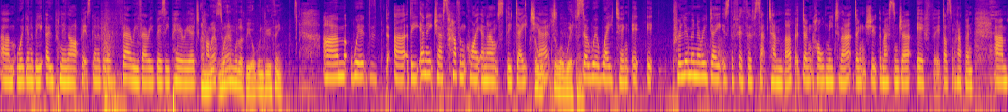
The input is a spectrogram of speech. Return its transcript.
Um, we're going to be opening up. It's going to be a very, very busy period. And when, when will it be open, do you think? Um, with uh, the NHS haven't quite announced the date so yet, so we're waiting. So we're waiting. It, it preliminary date is the 5th of September, but don't hold me to that. Don't shoot the messenger if it doesn't happen. Um,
